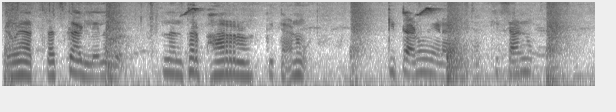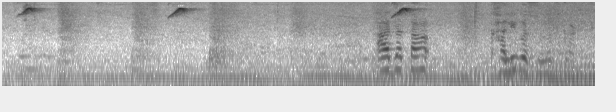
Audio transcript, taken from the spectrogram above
त्यामुळे आत्ताच काढलेलं बरं नंतर फार किटाणू किटाणू येणार किटाणू. आज आता खाली बसूनच काढते.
